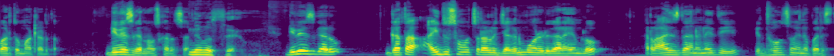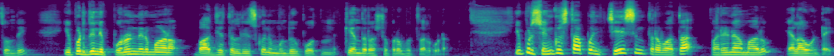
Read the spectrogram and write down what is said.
వారితో మాట్లాడదాం. డివిఎస్ గారు నమస్కారం సార్. నమస్తే. డివిఎస్ గారు గత ఐదు సంవత్సరాలు జగన్మోహన్ రెడ్డి గారి హయాంలో రాజధాని అనేది విధ్వంసమైన పరిస్థితి ఉంది ఇప్పుడు దీన్ని పునర్నిర్మాణ బాధ్యతలు తీసుకొని ముందుకు పోతుంది కేంద్ర రాష్ట్ర ప్రభుత్వాలు కూడా. ఇప్పుడు శంకుస్థాపన చేసిన తర్వాత పరిణామాలు ఎలా ఉంటాయి?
